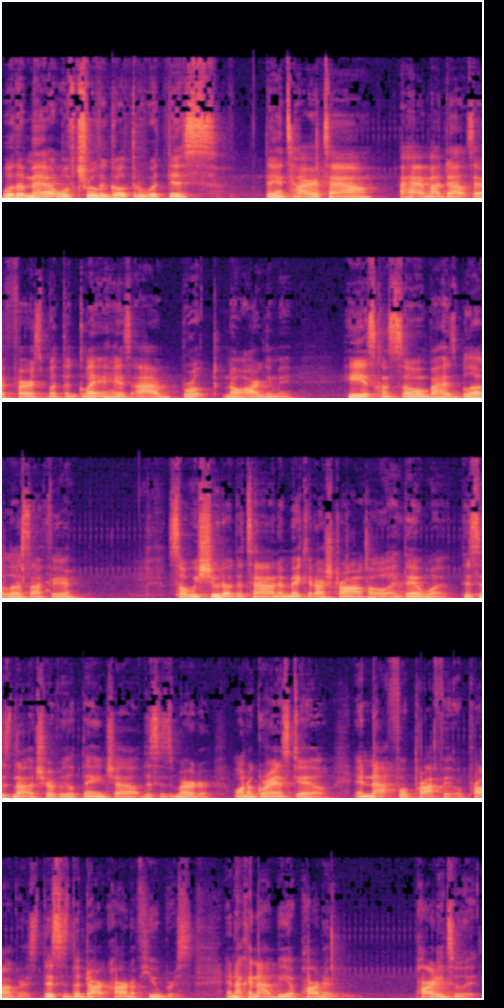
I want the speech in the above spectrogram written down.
Will the Mad Wolf truly go through with this the entire town? I had my doubts at first, but the glint in his eye brooked no argument. He is consumed by his bloodlust, I fear. So we shoot up the town and make it our stronghold, and then what? This is not a trivial thing, child. This is murder on a grand scale, and not for profit or progress. This is the dark heart of hubris, and I cannot be a part of, party to it.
